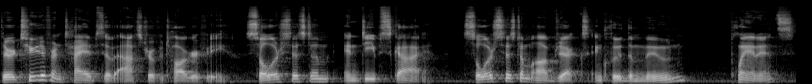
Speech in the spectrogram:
There are two different types of astrophotography solar system and deep sky. Solar system objects include the moon, planets,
